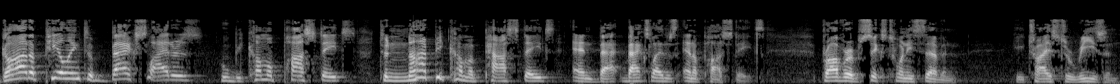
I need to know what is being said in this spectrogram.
God appealing to backsliders who become apostates to not become apostates and back, backsliders and apostates. Proverbs 6:27. He tries to reason.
